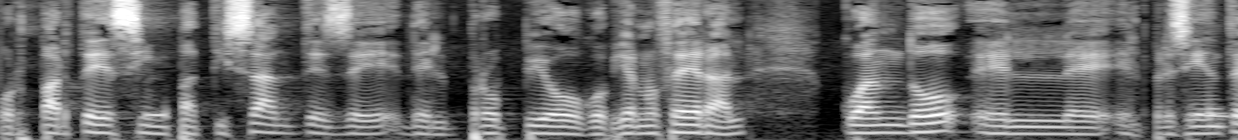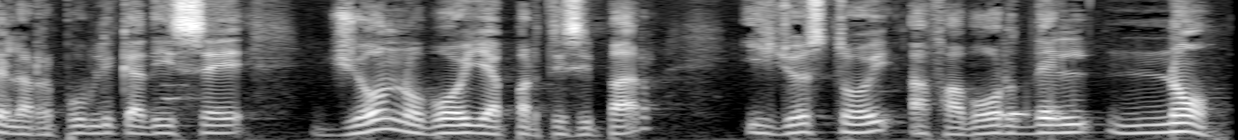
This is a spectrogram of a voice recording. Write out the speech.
por parte de simpatizantes de, del propio gobierno federal cuando el, el presidente de la República dice yo no voy a participar y yo estoy a favor del no,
